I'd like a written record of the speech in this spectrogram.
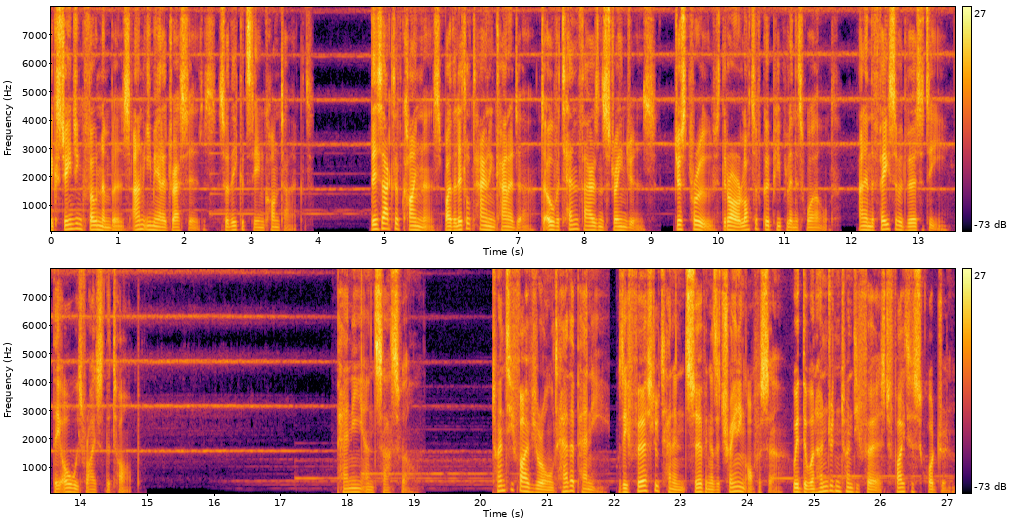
exchanging phone numbers and email addresses so they could stay in contact. This act of kindness by the little town in Canada to over 10,000 strangers just proves there are a lot of good people in this world, and in the face of adversity, they always rise to the top. Penney and Sasseville 25 year old Heather Penney was a first lieutenant serving as a training officer with the 121st Fighter Squadron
